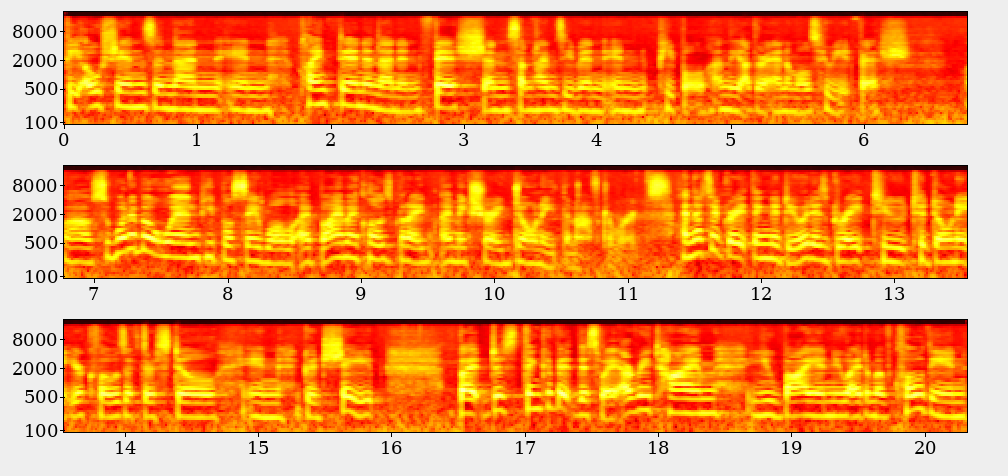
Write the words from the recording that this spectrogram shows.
the oceans and then in plankton and then in fish and sometimes even in people and the other animals who eat fish. Wow. So what about when people say, well, I buy my clothes, but I, I, make sure I donate them afterwards? And that's a great thing to do. It is great to, to donate your clothes if they're still in good shape. But just think of it this way every time you buy a new item of clothing,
